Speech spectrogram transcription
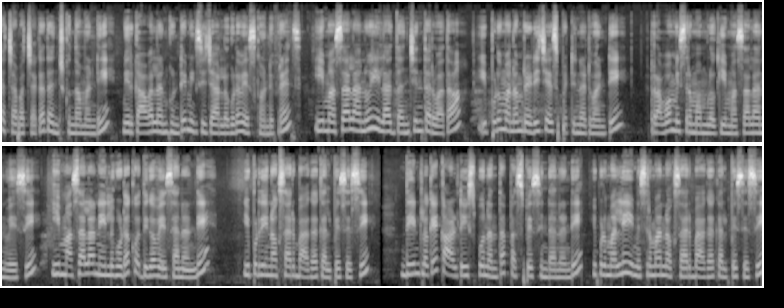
కచ్చాపచ్చాగా దంచుకుందామండి. మీరు కావాలనుకుంటే మిక్సీ జార్లో కూడా వేసుకోండి ఫ్రెండ్స్ ఈ మసాలాను ఇలా దంచిన తర్వాత ఇప్పుడు మనం రెడీ చేసి పెట్టినటువంటి రవ్వ మిశ్రమంలోకి ఈ మసాలాను వేసి ఈ మసాలా నీళ్ళు కూడా కొద్దిగా వేసానండి. ఇప్పుడు దీన్ని ఒకసారి బాగా కలిపేసేసి దీంట్లోకే కాల్ టీ స్పూన్ అంతా పసుపు వేసిండానండి. ఇప్పుడు మళ్ళీ ఈ మిశ్రమాన్ని ఒకసారి బాగా కలిపేసేసి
